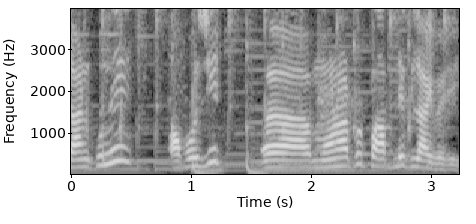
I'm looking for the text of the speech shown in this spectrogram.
Dankuni opposite Manarpur public library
